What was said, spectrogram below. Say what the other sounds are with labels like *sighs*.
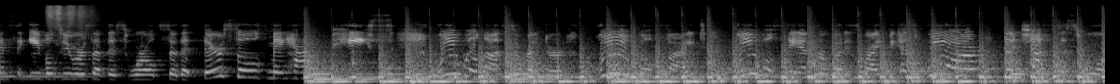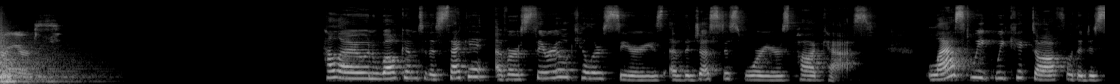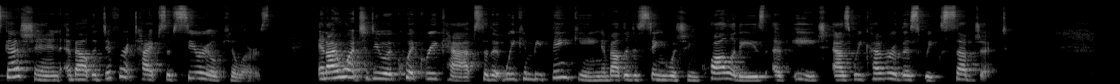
against the evildoers of this world so that their souls may have peace. We will not surrender. We will fight. We will stand for what is right because we are the Justice Warriors. Hello, and welcome to the second of our serial killer series of the Justice Warriors podcast. Last week, we kicked off with a discussion about the different types of serial killers. And I want to do a quick recap so that we can be thinking about the distinguishing qualities of each as we cover this week's subject.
